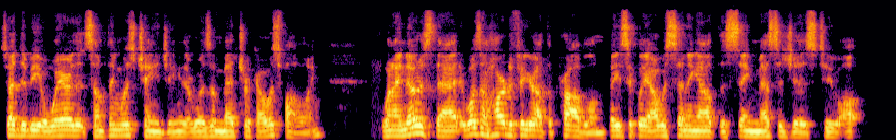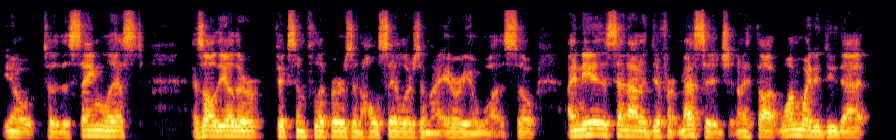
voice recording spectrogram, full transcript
So I had to be aware that something was changing. There was a metric I was following. When I noticed that, it wasn't hard to figure out the problem. Basically, I was sending out the same messages to all, you know, to the same list as all the other fix and flippers and wholesalers in my area was. So I needed to send out a different message. And I thought one way to do that,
